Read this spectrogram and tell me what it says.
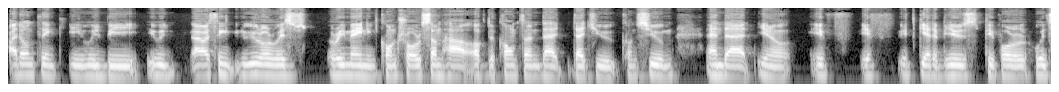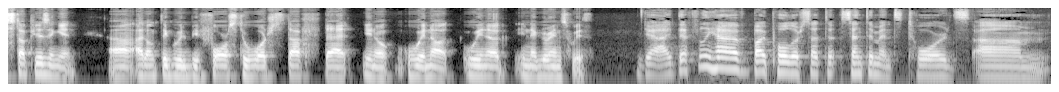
I don't think it will be, it I think you'll always remain in control somehow of the content that, that you consume and that, you know, if if it get abused, people will stop using it. Uh, I don't think we'll be forced to watch stuff that you know we're not we're not in agreement with. Yeah, I definitely have bipolar sentiments towards um,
